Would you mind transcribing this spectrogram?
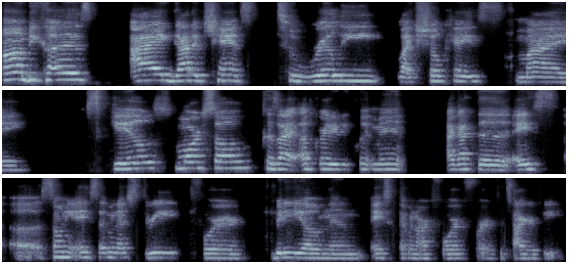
Um, because I got a chance to really like showcase my skills more so because I upgraded equipment. I got the Ace uh, Sony A7S III for video and then A7R4 for photography.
